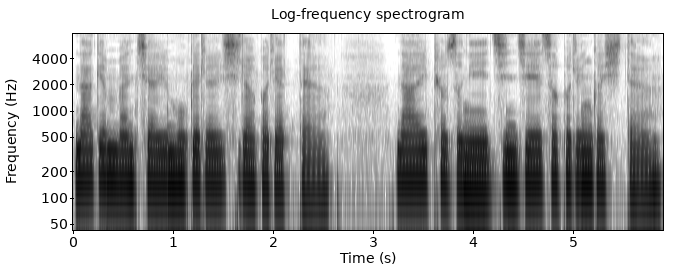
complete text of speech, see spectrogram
낙엽만치의 무게를 실어버렸다. 나의 표정이 진지해져 버린 것이다.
